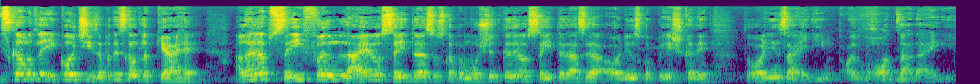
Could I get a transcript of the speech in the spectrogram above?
इसका मतलब एक और चीज़ है, पता है इसका मतलब क्या है? अगर आप सही फ़िल्म लाए और सही तरह से उसका प्रमोशन करें और सही तरह से ऑडियंस को पेश करें तो ऑडियंस आएगी और बहुत ज़्यादा आएगी।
